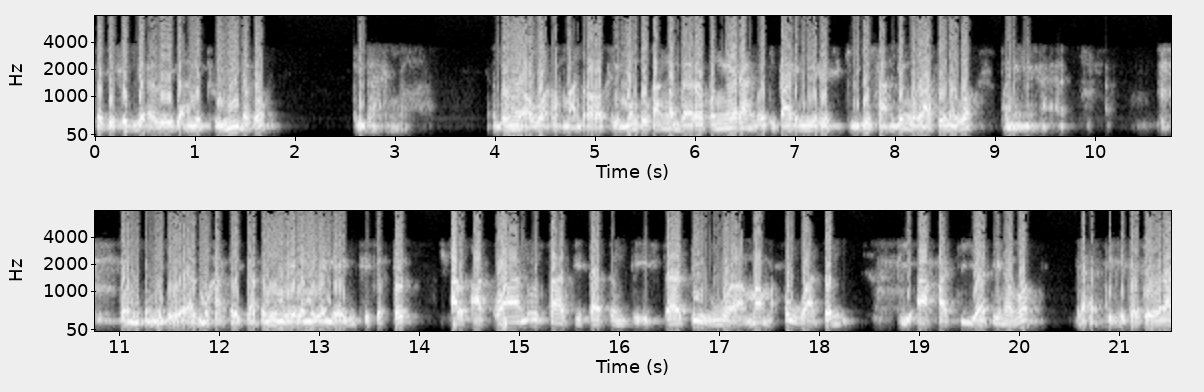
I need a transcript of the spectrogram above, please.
Jadi sejauh langit bumi apa? Timbarno. Ini Allah Rahman Rahim. Mung tukang ngembaro pangeran kok diparingi rezeki itu saking welase napa pangeran. Dan itu ilmu hakikat ini ngiling-ngiling ini disebut al akwanu sabitatun di istati wa mamhuwatun di ahadiyati napa jadi jadi ora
